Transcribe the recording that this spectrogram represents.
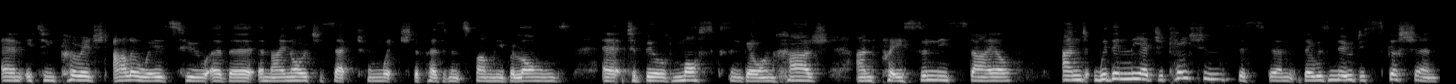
um, it encouraged Alawis, who are the a minority sect from which the president's family belongs, uh, to build mosques and go on Hajj and pray Sunni style. And within the education system, there was no discussion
